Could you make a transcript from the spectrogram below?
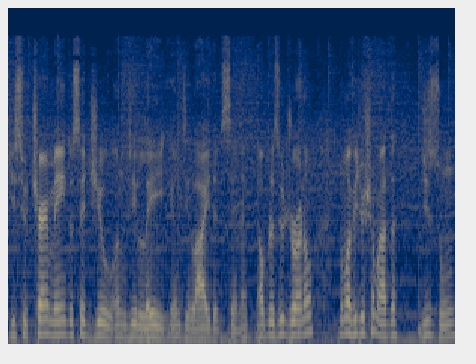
disse o chairman do CEDIL, Andy Lay, Andy Lai deve ser, né? Ao Brasil Journal, numa videochamada de Zoom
